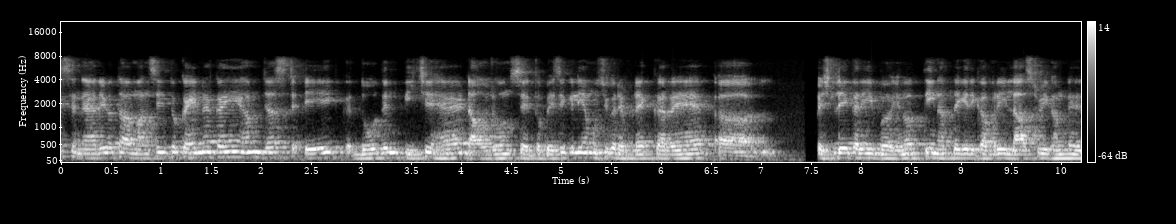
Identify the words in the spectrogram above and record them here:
सिनेरियो था मानसी तो कहीं ना कहीं हम जस्ट एक, दो दिन पीछे हैं डाउ जोन से। तो बेसिकली हम उसी को रिफ्लेक्ट कर रहे हैं। पिछले करीब यू नो तीन हफ़्ते की रिकवरी लास्ट वीक हमने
